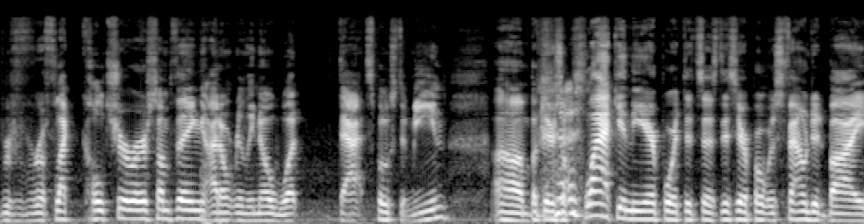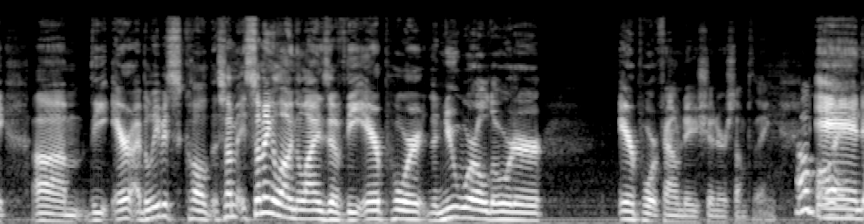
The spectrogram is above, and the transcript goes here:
re- reflect culture or something. I don't really know what that's supposed to mean. Um, but there's a plaque in the airport that says this airport was founded by um, the air. I believe it's called some something along the lines of the airport, the New World Order Airport Foundation or something. Oh boy. And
